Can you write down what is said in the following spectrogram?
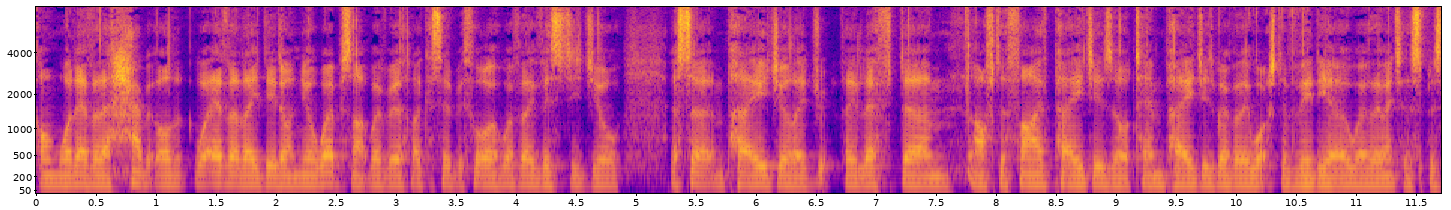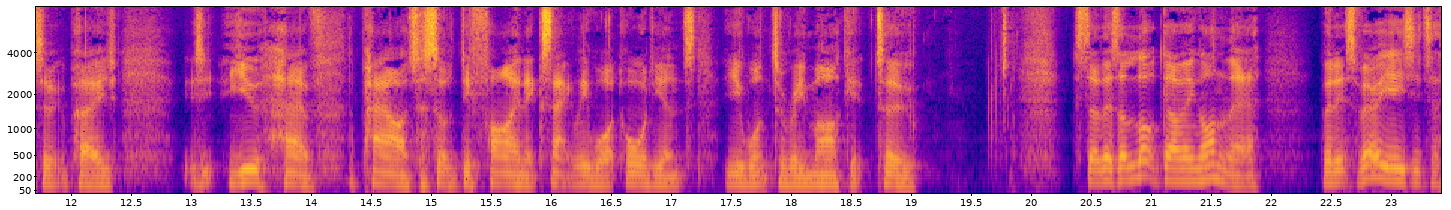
on whatever the habit or whatever they did on your website, whether, like I said before, whether they visited your a certain page or they they left um, after five pages or ten pages, whether they watched a video, whether they went to a specific page. You have the power to sort of define exactly what audience you want to remarket to. So there's a lot going on there but it's very easy to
